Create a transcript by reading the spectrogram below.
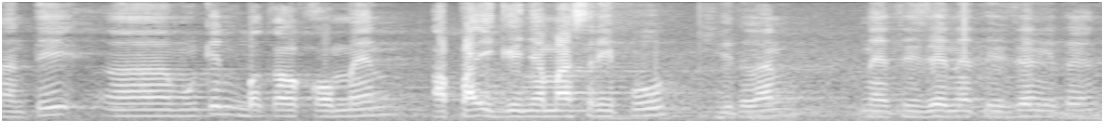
Nanti eh, mungkin bakal komen apa IG-nya Mas Ripu gitu kan netizen netizen gitu kan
